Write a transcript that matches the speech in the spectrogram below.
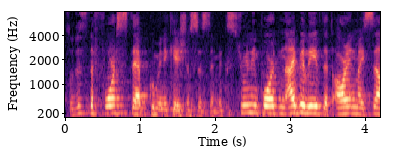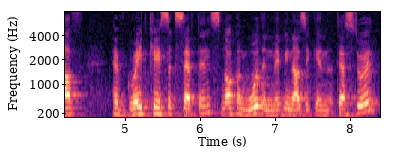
So this is the four-step communication system. Extremely important. I believe that Ari and myself have great case acceptance, knock on wood, and maybe Nazi can attest to it,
